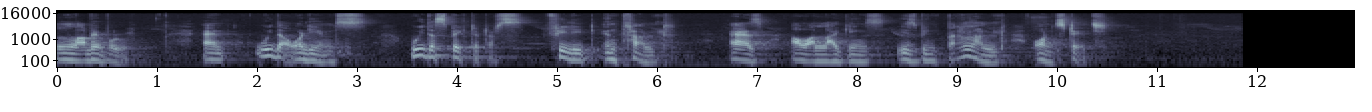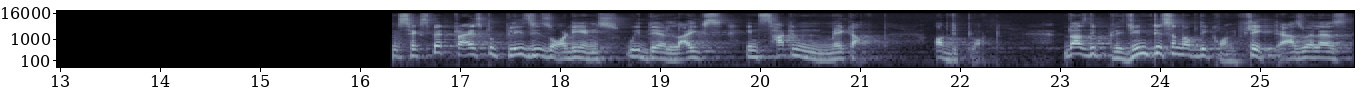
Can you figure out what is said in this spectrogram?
lovable and we the audience, we the spectators feel it enthralled as our likings is being paralleled on stage. Shakespeare tries to please his audience with their likes in certain makeup of the plot. Thus, the presentation of the conflict as well as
